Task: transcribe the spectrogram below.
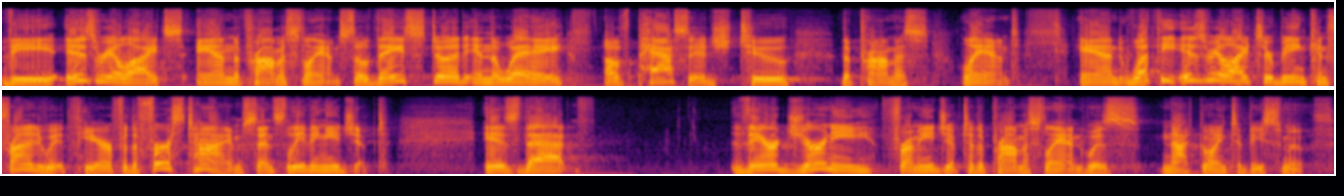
the Israelites and the promised land. So they stood in the way of passage to the promised land. And what the Israelites are being confronted with here for the first time since leaving Egypt is that their journey from Egypt to the promised land was not going to be smooth.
